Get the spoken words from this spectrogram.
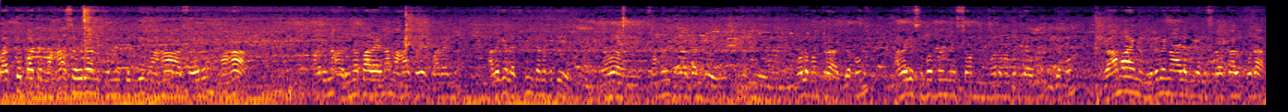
వాటితో పాటు మహాసౌరాన్ని పొందుతుంది మహాసౌరం మహా అరుణ అరుణ పారాయణ మహాశౌర పారాయణ అలాగే లక్ష్మీ గణపతి సంబంధించిన దానికి ఈ జపం. అలాగే సుబ్రహ్మణ్య స్వామి మూలమంత్ర జపం- జపం రామాయణం ఇరవై నాలుగు వేల శ్లోకాలు కూడా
